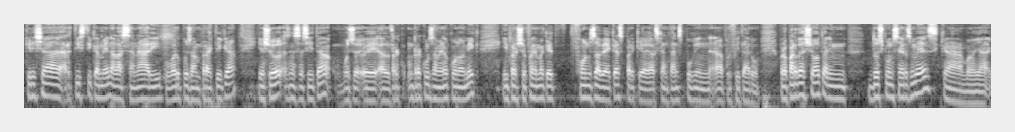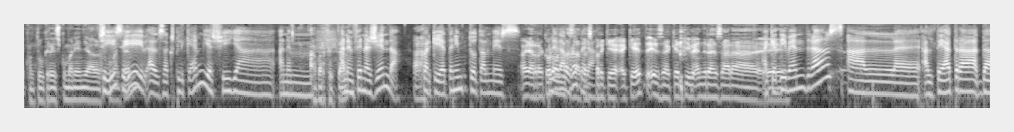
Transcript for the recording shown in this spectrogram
créixer artísticament a l'escenari, poder-ho posar en pràctica, i això es necessita doncs, eh, el, un recolzament econòmic i per això farem aquest fons de beques perquè els cantants puguin aprofitar-ho. Però a part d'això tenim dos concerts més que, bueno, ja, quan tu creguis convenient ja els Sí, comentem. sí, els expliquem i així ja anem, Ah, perfecte. anem fent agenda, Ah. perquè ja tenim tot el mes A veure, recorda'm les dates, perquè aquest és aquest divendres ara... Aquest divendres al, eh, al Teatre de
